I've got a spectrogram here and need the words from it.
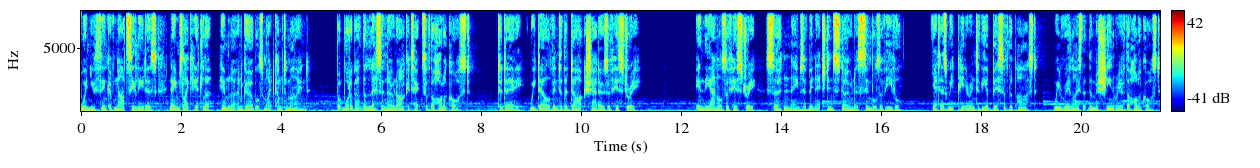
when you think of Nazi leaders, names like Hitler, Himmler and Goebbels might come to mind. But what about the lesser-known architects of the Holocaust? Today, we delve into the dark shadows of history. In the annals of history, certain names have been etched in stone as symbols of evil. Yet as we peer into the abyss of the past, we realize that the machinery of the Holocaust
